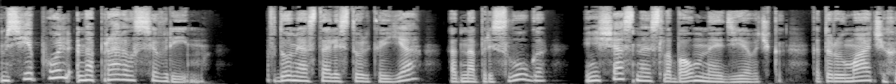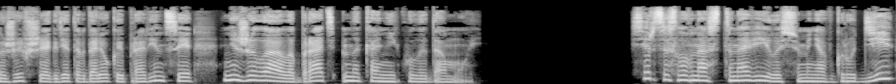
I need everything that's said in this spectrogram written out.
Мсье Поль направился в Рим. В доме остались только я, одна прислуга и несчастная слабоумная девочка, которую мачеха, жившая где-то в далекой провинции, не желала брать на каникулы домой. Сердце словно остановилось у меня в груди,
